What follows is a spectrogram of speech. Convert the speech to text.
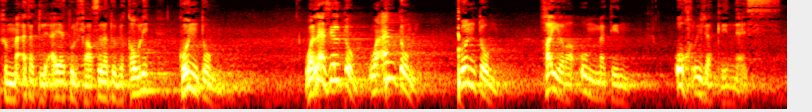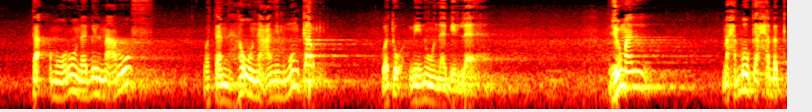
ثم أتت الآية الفاصلة بقوله كنتم. ولا زلتم وأنتم كنتم خير أمة أخرجت للناس. تأمرون بالمعروف وتنهون عن المنكر وتؤمنون بالله. جمل محبوكة حبك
